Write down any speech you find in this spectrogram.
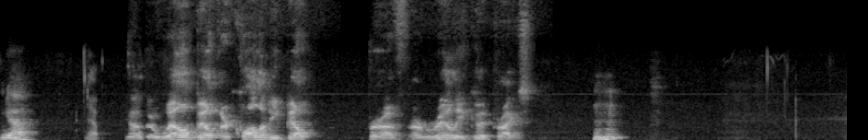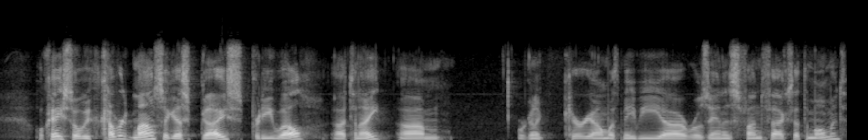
Yeah, You know, they're well built, they're quality built for a, a really good price. mhm. Okay, so we've covered mounts, I guess, guys, pretty well uh, tonight. Um, we're going to carry on with maybe uh, Rosanna's fun facts at the moment.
